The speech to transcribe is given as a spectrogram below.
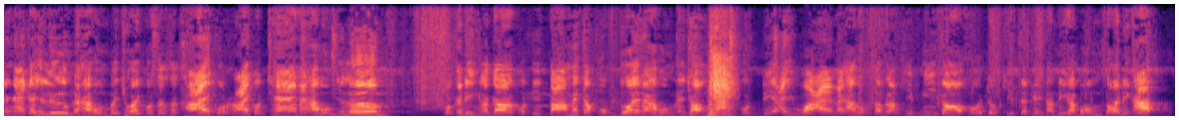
ยังไงก็อย่าลืมนะครับผมไปช่วยกด subscribe กดไลค์กดแชร์นะครับผมอย่าลืมกดกระดิ่งแล้วก็กดติดตามให้กับผมด้วยนะครับผมในช่องช่างกด DIY นะครับผมสำหรับคลิปนี้ก็ขอจบคลิปแต่เพียงเท่านี้ครับผมสวัสดีครับ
